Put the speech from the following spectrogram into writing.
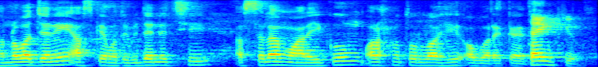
ধন্যবাদ জানিয়ে আজকে আমাদের বিদায় নিচ্ছি। আসসালামু আলাইকুম রহমতুল্লাহি ওবরাকাত থ্যাংক ইউ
